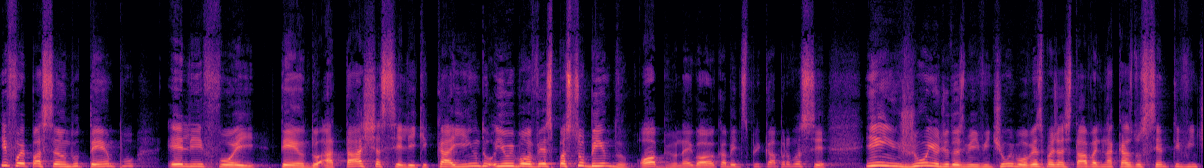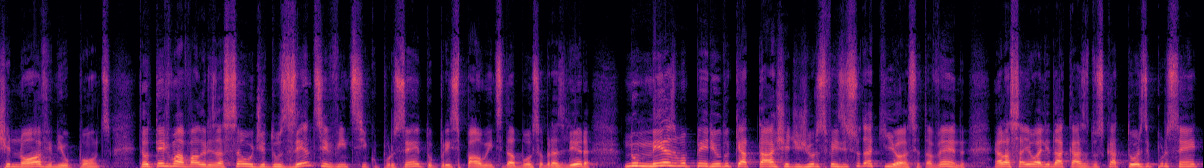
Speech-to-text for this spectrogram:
E foi passando o tempo, ele foi tendo a taxa Selic caindo e o Ibovespa subindo, óbvio, né? Igual eu acabei de explicar para você. E em junho de 2021, o Ibovespa já estava ali na casa dos 129 mil pontos. Então teve uma valorização de 225%, o principal índice da Bolsa Brasileira, no mesmo período que a taxa de juros fez isso daqui, ó. Você tá vendo? Ela saiu ali da casa dos 14%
